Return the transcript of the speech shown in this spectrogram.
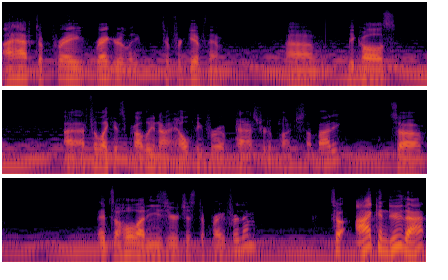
I have to pray regularly to forgive them um, because I, I feel like it's probably not healthy for a pastor to punch somebody. So it's a whole lot easier just to pray for them. So I can do that.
